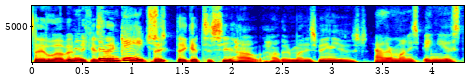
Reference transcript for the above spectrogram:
They love it because they're they, engaged. They, they get to see how, how their money's being used. How their money's being used.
